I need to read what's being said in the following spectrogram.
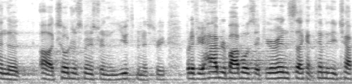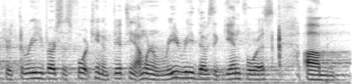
and the uh, children's ministry and the youth ministry. But if you have your Bibles, if you're in 2 Timothy chapter 3, verses 14 and 15, I'm going to reread those again for us. Um,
